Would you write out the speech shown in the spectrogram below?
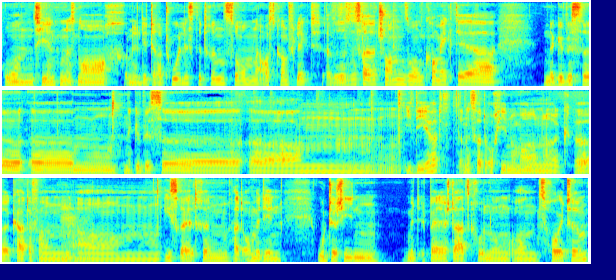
Und hier hinten ist noch eine Literaturliste drin zum Nahostkonflikt. Also es ist halt schon so ein Comic, der eine gewisse, ähm, eine gewisse ähm, Idee hat. Dann ist halt auch hier nochmal eine äh, Karte von mhm. ähm, Israel drin, halt auch mit den Unterschieden mit, bei der Staatsgründung und heute,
